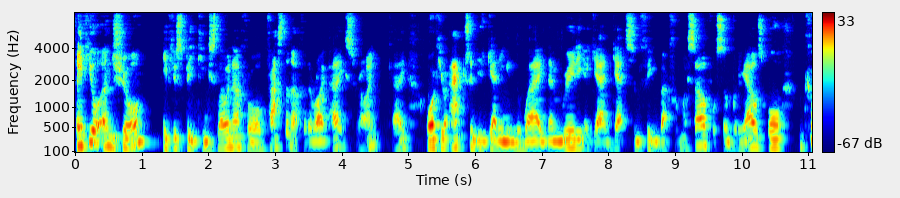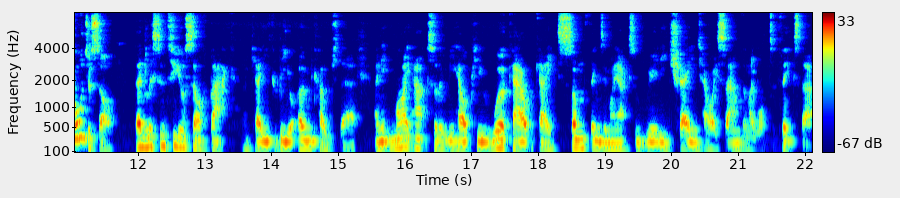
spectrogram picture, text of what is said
if you're unsure, if you're speaking slow enough or fast enough at the right pace, right? Okay. Or if your accent is getting in the way, then really, again, get some feedback from myself or somebody else, or record yourself. Then listen to yourself back. Okay. You could be your own coach there. And it might absolutely help you work out, okay, some things in my accent really change how I sound and I want to fix that.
